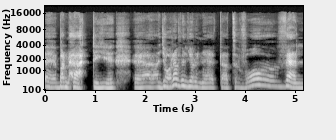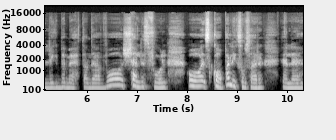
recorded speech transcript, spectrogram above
eh, barmhärtig, eh, göra välgörenhet, att vara vänlig bemötande, vara kärleksfull och skapa liksom så här, eller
